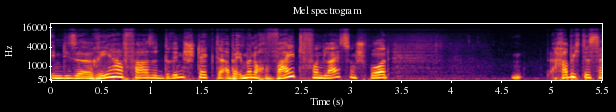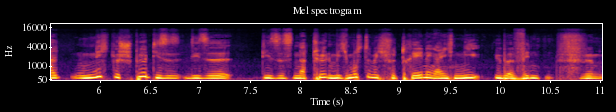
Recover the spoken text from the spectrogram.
in dieser Reha-Phase drin steckte, aber immer noch weit von Leistungssport, habe ich das halt nicht gespürt, diese, diese, dieses natürlich, ich musste mich für Training eigentlich nie überwinden. Für,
